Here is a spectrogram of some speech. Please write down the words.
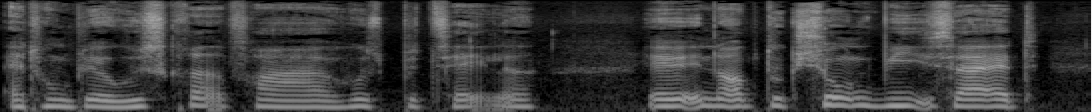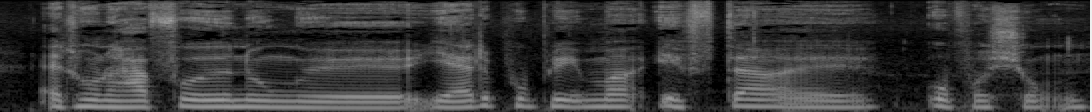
at hun bliver udskrevet fra hospitalet. Øh, en obduktion viser, at, at hun har fået nogle øh, hjerteproblemer efter øh, operationen.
